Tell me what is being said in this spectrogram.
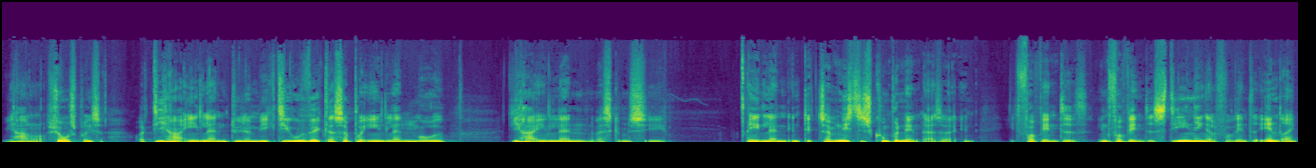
vi har nogle optionspriser, og de har en eller anden dynamik, de udvikler sig på en eller anden måde. De har en eller anden, hvad skal man sige, en eller anden en deterministisk komponent, altså en, et forventet, en forventet stigning eller forventet ændring,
